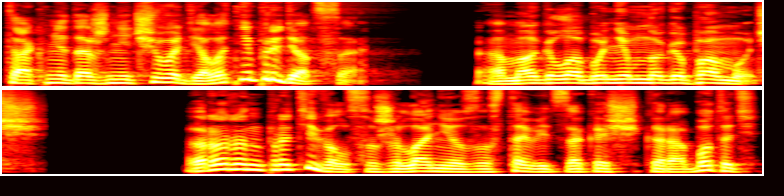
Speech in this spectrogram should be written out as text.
«Так мне даже ничего делать не придётся!» «А могла бы немного помочь!» Роран противился желанию заставить заказчика работать,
